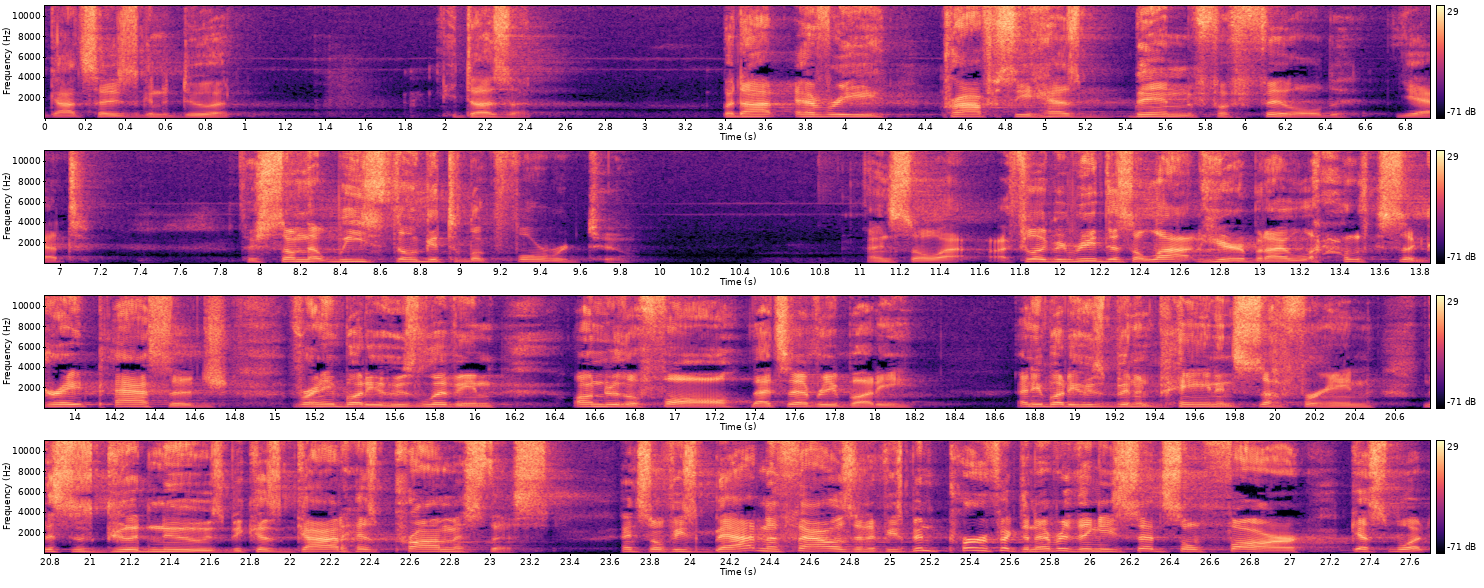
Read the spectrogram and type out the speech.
God says he's going to do it. He does it. But not every prophecy has been fulfilled yet. There's some that we still get to look forward to. And so I, feel like we read this a lot here, but I, this is a great passage for anybody who's living under the fall. That's everybody. Anybody who's been in pain and suffering. This is good news because God has promised this. And so if he's batting a thousand, if he's been perfect in everything he's said so far, guess what?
